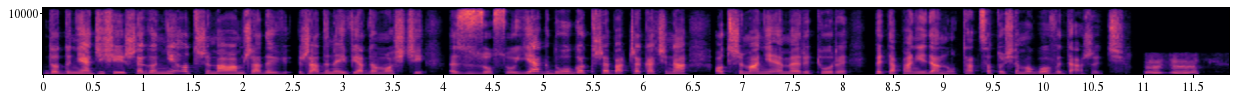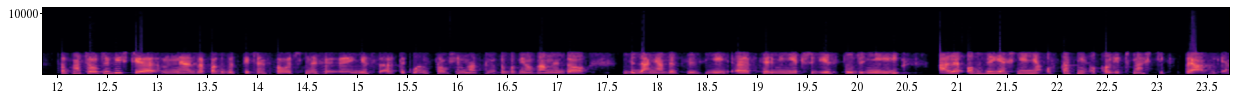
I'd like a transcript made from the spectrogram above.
Do dnia dzisiejszego nie otrzymałam żadnej, żadnej wiadomości z ZUS-u. Jak długo trzeba czekać na otrzymanie emerytury? Pyta pani Danuta. Co tu się mogło wydarzyć? Mhm. To znaczy oczywiście mm, Zakład Ubezpieczeń Społecznych e, jest artykułem 118 zobowiązany do wydania decyzji e, w terminie 30 dni, ale od wyjaśnienia ostatniej okoliczności w sprawie.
